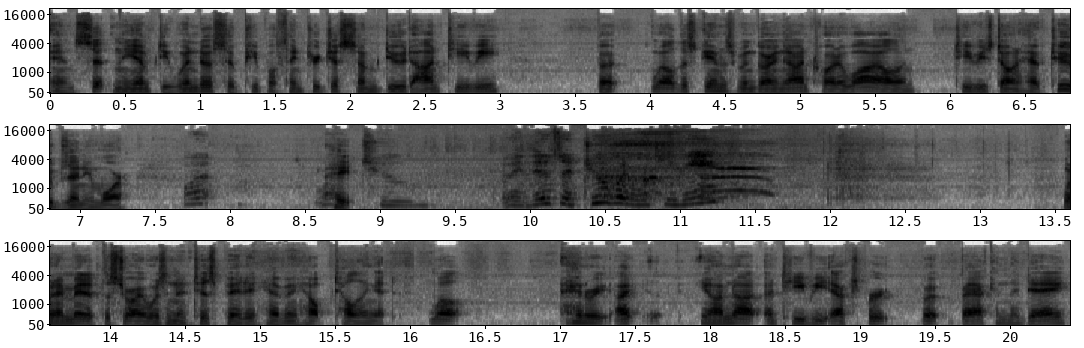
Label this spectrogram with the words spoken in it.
and sit in the empty window so people think you're just some dude on TV. But, well, this game's been going on quite a while and TVs don't have tubes anymore. What? What Hey. tube? Wait, there's a tube on the TV? When I made up the story, I wasn't anticipating having help telling it. Well, Henry, I, you know, I'm not a TV expert, but back in the day,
